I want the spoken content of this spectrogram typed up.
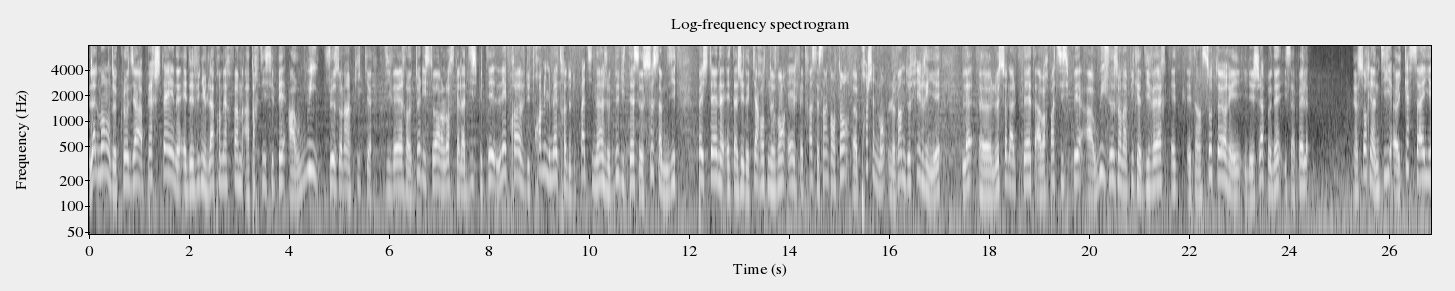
L'Allemande Claudia Perstein est devenue la première femme à participer à 8 Jeux Olympiques d'hiver de l'histoire lorsqu'elle a disputé l'épreuve du 3000 mètres de patinage de vitesse ce samedi. Perstein est âgée de 49 ans et elle fêtera ses 50 ans euh, prochainement, le 22 février. Le, euh, le seul athlète à avoir participé à 8 Jeux Olympiques d'hiver est, est un sauteur et il est japonais. Il s'appelle Sorianti Kasai.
